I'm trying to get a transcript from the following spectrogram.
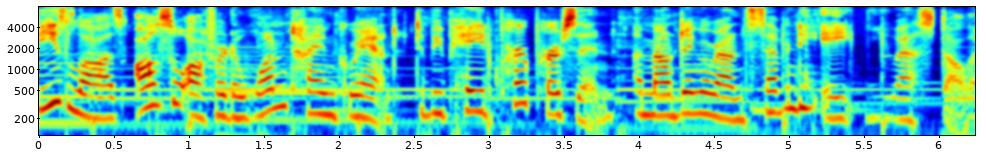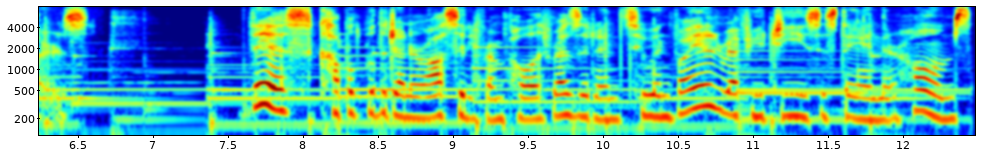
These laws also offered a one time grant to be paid per person, amounting around 78 US dollars. This, coupled with the generosity from Polish residents who invited refugees to stay in their homes,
